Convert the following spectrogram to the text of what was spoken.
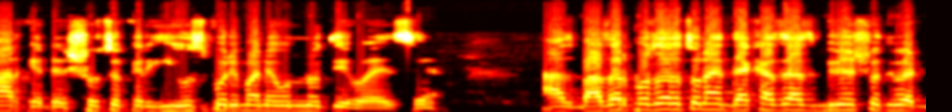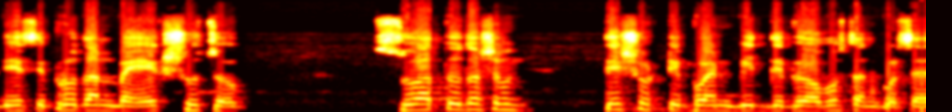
মার্কেটের সূচকের হিউজ পরিমাণে উন্নতি হয়েছে। আজ বাজার পর্যালোচনায় দেখা যায়, আজ বৃহস্পতিবার ডিএসসি প্রধান বা এক সূচক চুয়াত্তর দশমিক তেষট্টি পয়েন্ট বৃদ্ধি পেয়ে অবস্থান করছে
